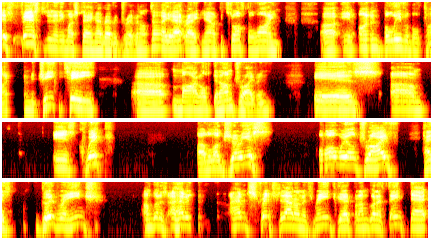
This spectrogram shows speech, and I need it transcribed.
it's faster than any Mustang I've ever driven. I'll tell you that right now. It gets off the line uh, in unbelievable time. The GT uh, model that I'm driving is um, is quick, uh, luxurious, all-wheel drive, has good range. I'm gonna. I haven't. I haven't stretched it out on its range yet, but I'm gonna think that.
